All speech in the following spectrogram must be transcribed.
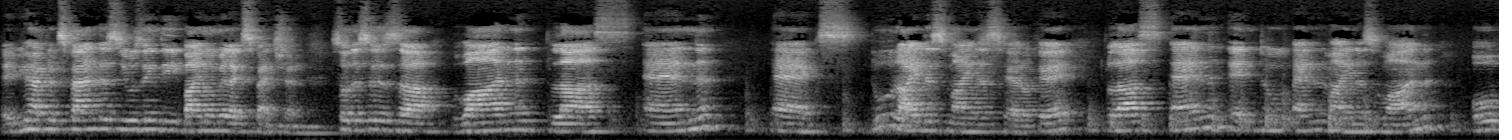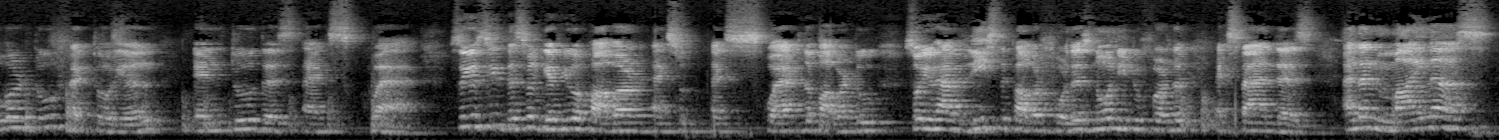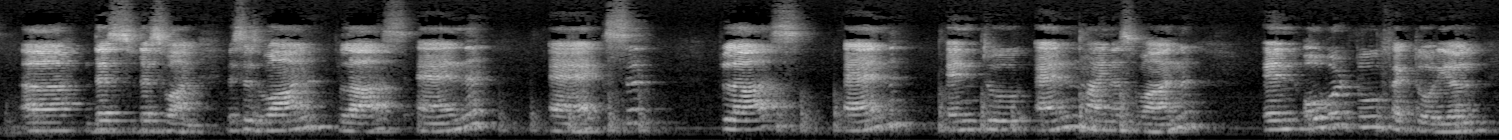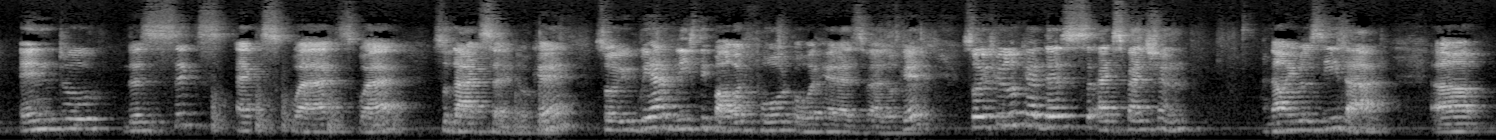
you have to expand this using the binomial expansion. So this is uh, 1 plus n x. Do write this minus here. Okay. Plus n into n minus 1 over 2 factorial into this x square. So you see this will give you a power x, x squared to the power 2. So you have reached the power 4. There is no need to further expand this. And then minus uh, this, this one. This is 1 plus n x plus n into n minus 1 in over 2 factorial into the 6x square square. So that's it, okay? So we have reached the power 4 over here as well, okay? So if you look at this expansion, now you will see that uh,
